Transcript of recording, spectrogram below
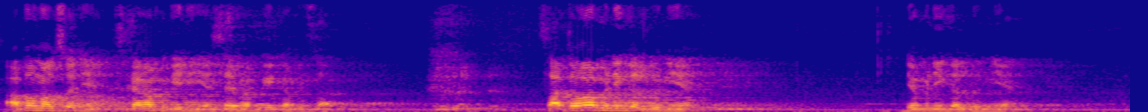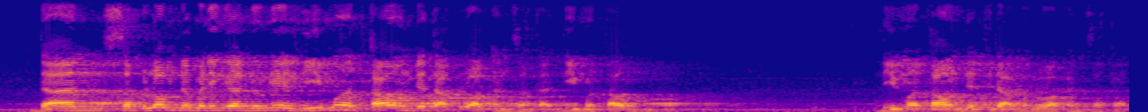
Apa maksudnya? Sekarang begini yang saya memberikan misal. Satu orang meninggal dunia. Dia meninggal dunia. Dan sebelum dia meninggal dunia, lima tahun dia tak keluarkan zakat. Lima tahun. Lima tahun dia tidak mengeluarkan zakat.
